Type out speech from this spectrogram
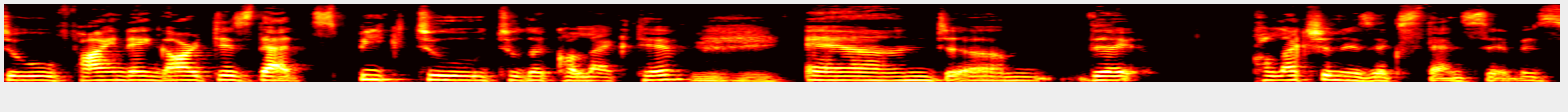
to finding artists that speak to to the collective, mm-hmm. and um, the collection is extensive. It's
